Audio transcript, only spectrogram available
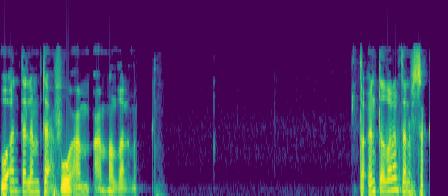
وأنت لم تعفو عن عمن ظلمك. طب أنت ظلمت نفسك.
